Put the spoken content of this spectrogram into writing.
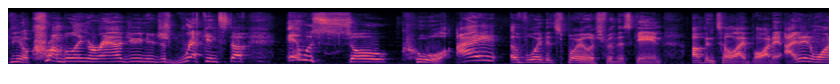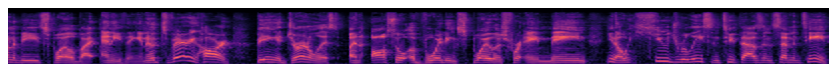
you know, crumbling around you and you're just wrecking stuff. It was so cool. I avoided spoilers for this game up until I bought it. I didn't want to be spoiled by anything. And it's very hard being a journalist and also avoiding spoilers for a main, you know, huge release in 2017.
